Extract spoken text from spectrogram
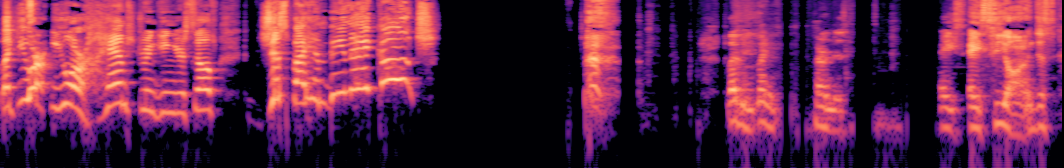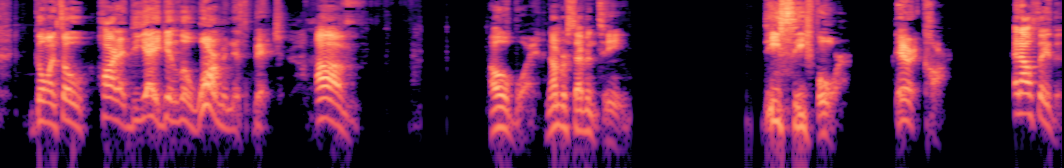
Like you are you are hamstringing yourself just by him being the head coach. let me let me turn this AC on and just going so hard at DA, getting a little warm in this bitch. Um, oh boy, number seventeen, DC four, Derek Carr, and I'll say this:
